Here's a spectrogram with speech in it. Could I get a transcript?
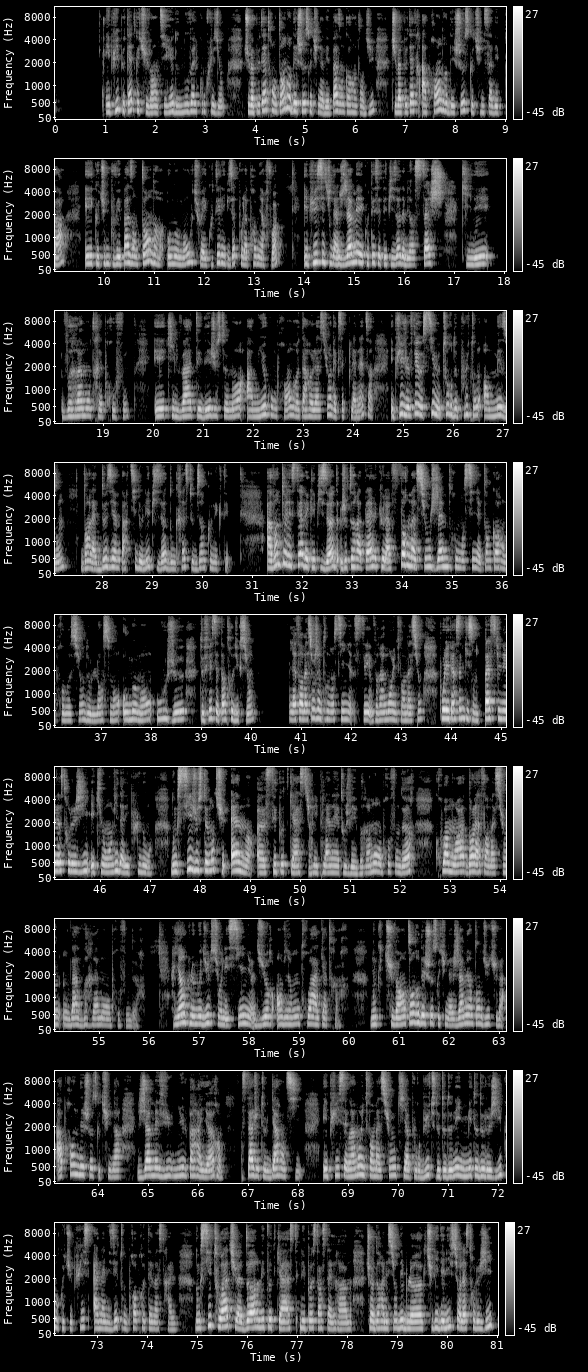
Et puis peut-être que tu vas en tirer de nouvelles conclusions. Tu vas peut-être entendre des choses que tu n'avais pas encore entendues. Tu vas peut-être apprendre des choses que tu ne savais pas et que tu ne pouvais pas entendre au moment où tu as écouté l'épisode pour la première fois. Et puis si tu n'as jamais écouté cet épisode, eh bien sache qu'il est vraiment très profond et qu'il va t'aider justement à mieux comprendre ta relation avec cette planète. Et puis je fais aussi le tour de Pluton en maison dans la deuxième partie de l'épisode, donc reste bien connecté. Avant de te laisser avec l'épisode, je te rappelle que la formation J'aime trop mon signe est encore en promotion de lancement au moment où je te fais cette introduction. La formation J'aime trop mon signe, c'est vraiment une formation pour les personnes qui sont passionnées d'astrologie et qui ont envie d'aller plus loin. Donc si justement tu aimes euh, ces podcasts sur les planètes où je vais vraiment en profondeur, crois-moi, dans la formation, on va vraiment en profondeur. Rien que le module sur les signes dure environ 3 à 4 heures. Donc tu vas entendre des choses que tu n'as jamais entendues, tu vas apprendre des choses que tu n'as jamais vues nulle part ailleurs. Ça, je te le garantis. Et puis, c'est vraiment une formation qui a pour but de te donner une méthodologie pour que tu puisses analyser ton propre thème astral. Donc, si toi, tu adores les podcasts, les posts Instagram, tu adores aller sur des blogs, tu lis des livres sur l'astrologie,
